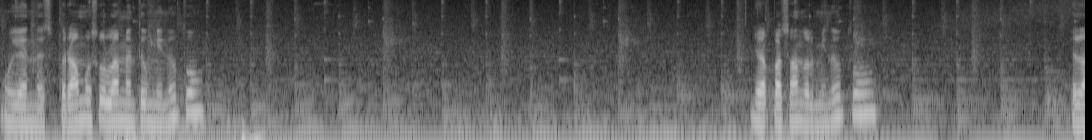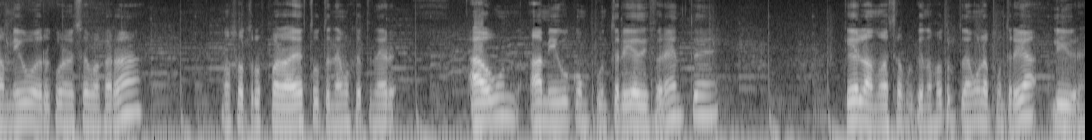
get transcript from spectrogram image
muy bien esperamos solamente un minuto ya pasando el minuto el amigo recuerden se bajará. Nosotros para esto tenemos que tener a un amigo con puntería diferente que la nuestra porque nosotros tenemos la puntería libre.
